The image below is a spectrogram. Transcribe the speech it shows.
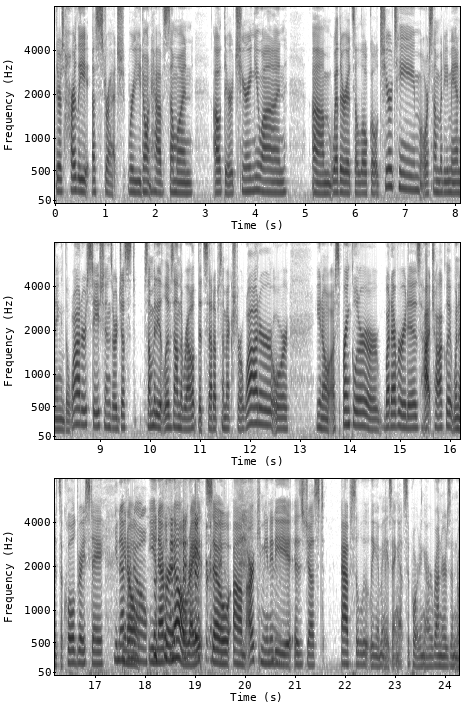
there's hardly a stretch where you don't have someone out there cheering you on. Um, whether it's a local cheer team or somebody manning the water stations or just somebody that lives on the route that set up some extra water or you know, a sprinkler or whatever it is, hot chocolate when it's a cold race day. You never you know, know. you never know, right? right. So um, our community is just absolutely amazing at supporting our runners and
